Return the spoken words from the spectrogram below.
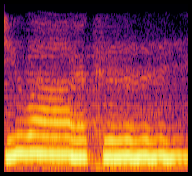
you are good.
